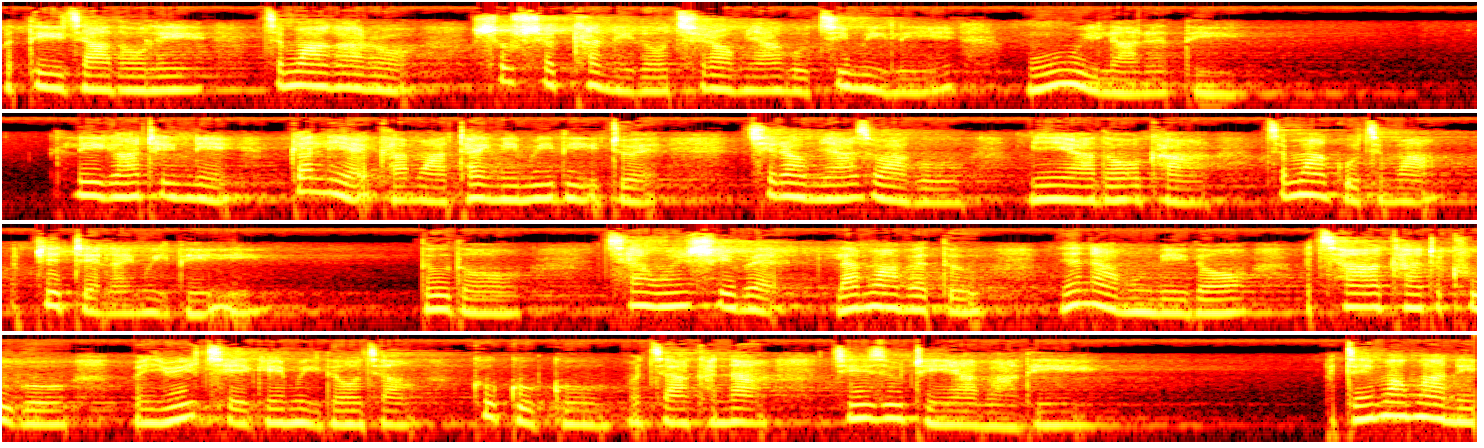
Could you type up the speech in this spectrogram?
မတိကြတော့လေကျမကတော့ရှုပ်ရှက်ခတ်နေသောခြေထောက်များကိုကြည့်မိလျင်မူးဝေလာတတ်သည်လှေကားထိတ်နှင့်ကက်လျက်အခါမှထိုင်နေမိသည့်အတွက်ခြေထောက်များစွာကိုမြင်ရသောအခါကျမကိုကျမအပြစ်တင်လိုက်မိသေး၏ သို့သောခြံဝင်းရှိဘက်လမ်းမဘက်သို့မျက်နှာမူနေသော အခြားအခန်းတစ်ခုကို မရွေးချယ်ခဲ့မိသောကြောင့်ကုကုကိုမကြာခဏကျေးဇူးတင်ရပါသည်ပတင်းမောက်မှနေ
